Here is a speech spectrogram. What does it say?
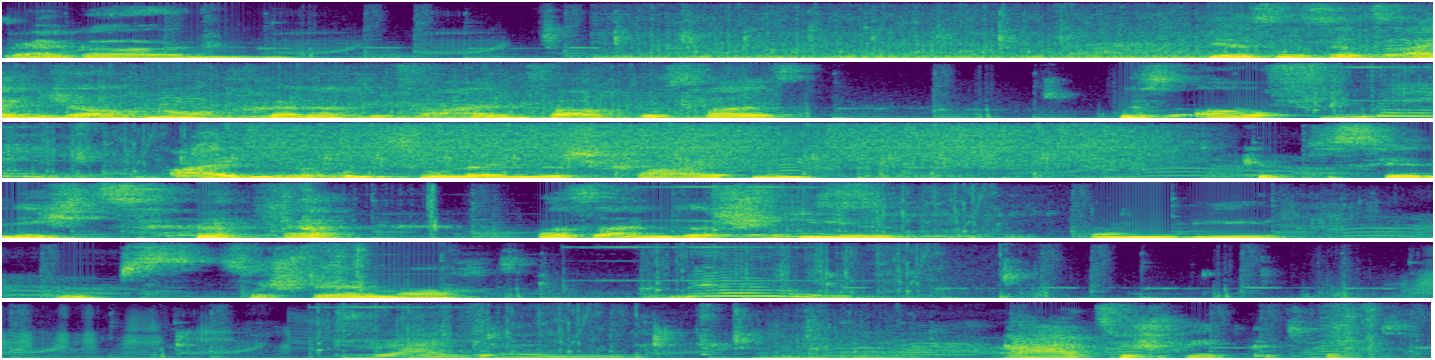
Dragon. Hier ist es jetzt eigentlich auch noch relativ einfach. Das heißt, bis auf eigene Unzulänglichkeiten gibt es hier nichts, was einem das Spiel irgendwie ups, zu schwer macht. Ah, zu spät gedrückt.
